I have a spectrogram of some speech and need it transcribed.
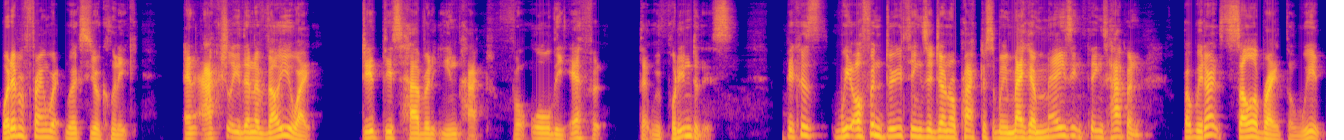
whatever framework works for your clinic, and actually then evaluate did this have an impact for all the effort that we've put into this? Because we often do things in general practice and we make amazing things happen, but we don't celebrate the win.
